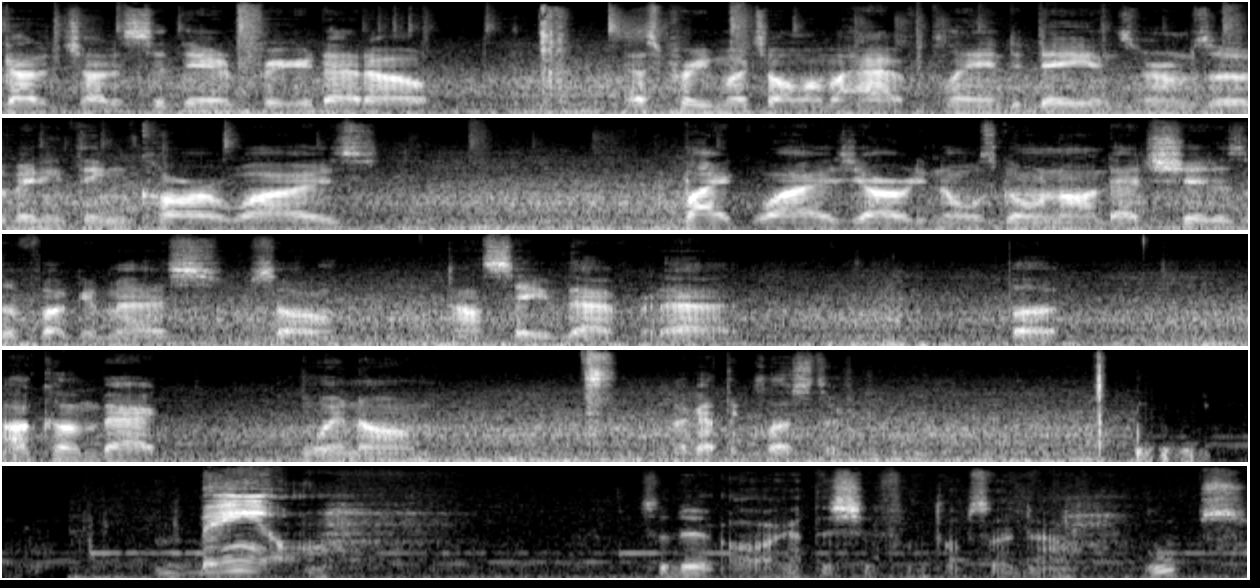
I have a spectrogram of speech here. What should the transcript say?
gotta try to sit there and figure that out. That's pretty much all I'm gonna have planned today in terms of anything car wise. Bike wise, you already know what's going on. That shit is a fucking mess. So I'll save that for that. But I'll come back when um I got the cluster. Bam. So then, oh, I got this shit flipped upside down. Oops.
